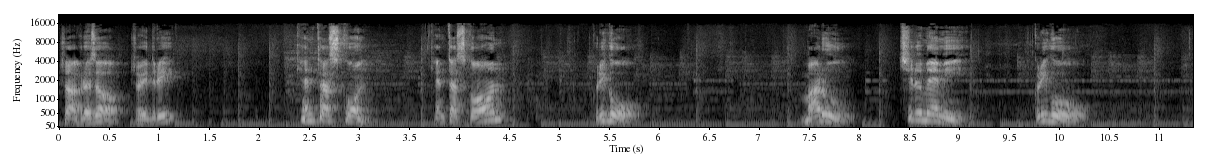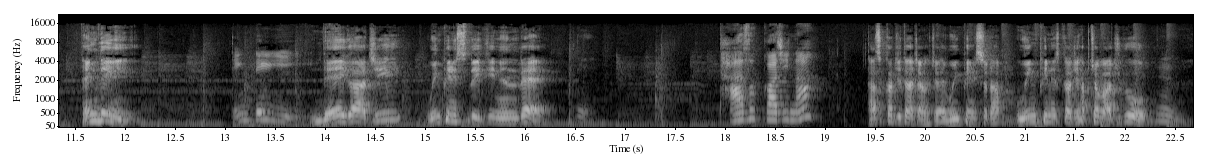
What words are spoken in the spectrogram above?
자 그래서 저희들이 켄타스콘 켄타스콘 그리고 마루 치르메미 그리고 댕댕이 땡땡이 네 가지 윙피니스도 있긴 있는데 네. 다섯 가지나? 다섯 가지 다 자, 자, 윙피니스 윙피니스까지 합쳐가지고 응.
